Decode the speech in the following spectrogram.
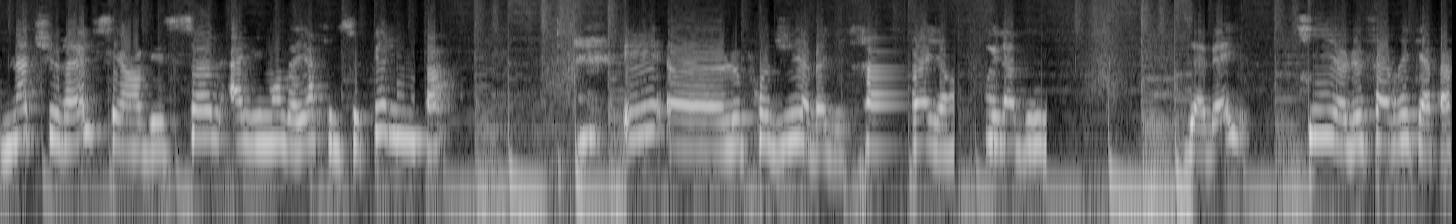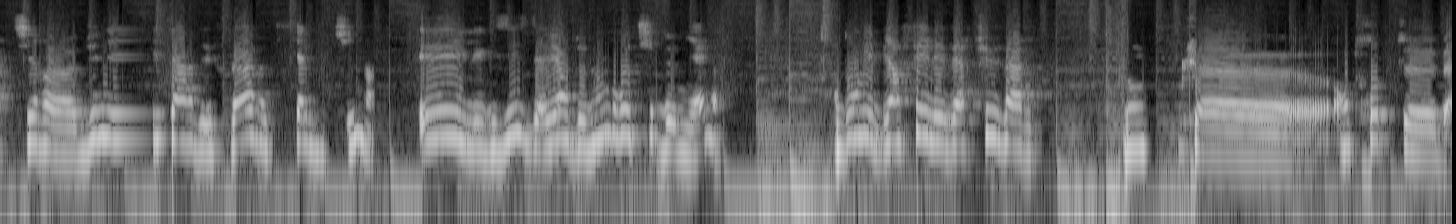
naturel. C'est un des seuls aliments d'ailleurs qui ne se périme pas. Et euh, le produit à base du travail hein, élaboré des abeilles qui euh, le fabriquent à partir euh, du nectar des fleurs qu'elles butinent. Et il existe d'ailleurs de nombreux types de miel dont les bienfaits et les vertus varient. Donc, euh, entre autres, euh, bah,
